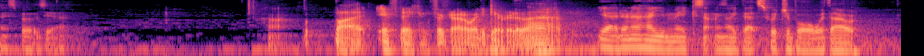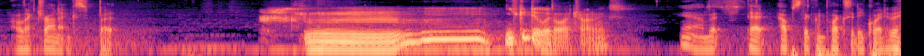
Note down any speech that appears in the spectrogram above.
I suppose, yeah. But if they can figure out a way to get rid of that, Yeah, I don't know how you make something like that switchable without electronics, but mm, you could do it with electronics. yeah, but that ups the complexity quite a bit.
